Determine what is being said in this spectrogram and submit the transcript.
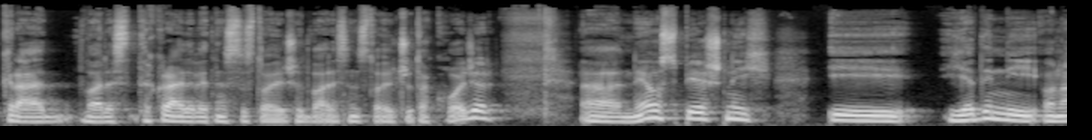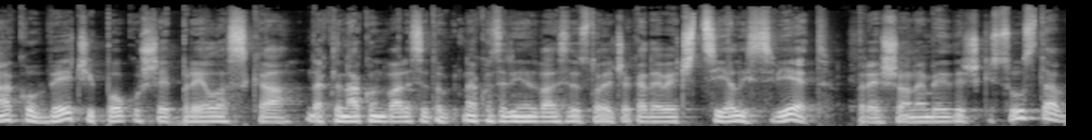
kraja, 20, kraja 19. stoljeća, 20. stoljeću također, neuspješnih i jedini onako veći pokušaj prelaska, dakle nakon, 20, nakon sredine 20. stoljeća kada je već cijeli svijet prešao na američki sustav,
